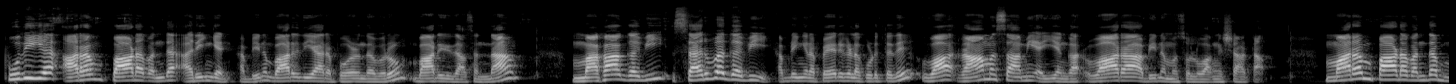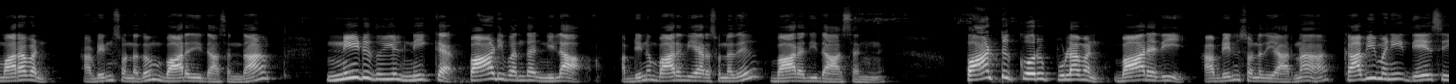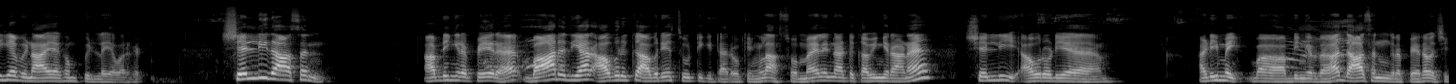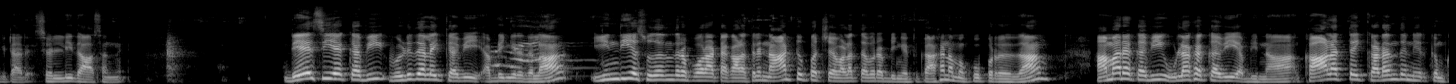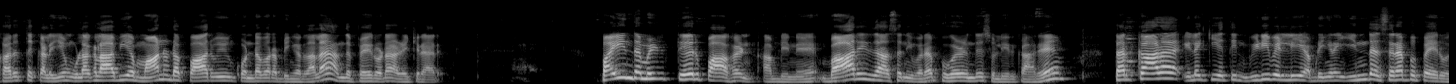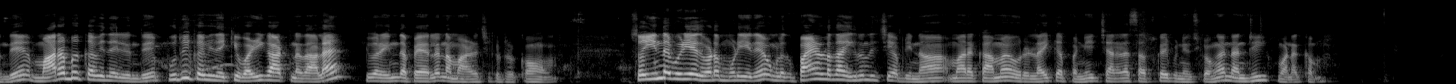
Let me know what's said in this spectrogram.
புதிய அறம் பாட வந்த அறிஞன் அப்படின்னு பாரதியாரை புகழ்ந்தவரும் பாரதிதாசன் தான். மகாகவி சர்வகவி அப்படிங்கிற பெயர்களை கொடுத்தது வா ராமசாமி ஐயங்கார். வாரா அப்படின்னு நம்ம சொல்லுவாங்க ஷார்ட்டா மரம் பாட வந்த மறவன் அப்படின்னு சொன்னதும் பாரதிதாசன் தான். நீடுதுயில் நீக்க பாடி வந்த நிலா அப்படின்னு பாரதியாரை சொன்னது பாரதிதாசன். பாட்டுக்கொரு புலவன் பாரதி அப்படின்னு சொன்னது யாருன்னா கவிமணி தேசிக விநாயகம் பிள்ளை அவர்கள். ஷெல்லிதாசன் அப்படிங்கிற பேரை பாரதியார் அவருக்கு அவரே சூட்டிக்கிட்டார் ஓகேங்களா? ஸோ மேலை நாட்டு கவிஞரான ஷெல்லி அவருடைய அடிமை அப்படிங்கிறதா அப்படிங்கிறதாக தாசனுங்கிற பேரை வச்சுக்கிட்டாரு ஷெல்லிதாசன் தேசிய கவி விடுதலை கவி அப்படிங்கிறதெல்லாம் இந்திய சுதந்திர போராட்ட காலத்தில் நாட்டுப்பற்றை வளர்த்தவர் அப்படிங்கிறதுக்காக நம்ம கூப்பிடுறது தான் அமரகவி உலக கவி அப்படின்னா காலத்தை கடந்து நிற்கும் கருத்துக்களையும் உலகளாவிய மானுட பார்வையும் கொண்டவர் அப்படிங்கிறதால அந்த பெயரோட அழைக்கிறார். பைந்தமிழ் தேர்ப்பாகன் அப்படின்னு பாரதிதாசன் இவரை புகழ்ந்து சொல்லியிருக்காரு. தற்கால இலக்கியத்தின் விடிவெள்ளி அப்படிங்கிற இந்த சிறப்பு பெயர் வந்து மரபு கவிதையிலிருந்து புது கவிதைக்கு வழிகாட்டினதால இவரை இந்த பெயரில் நம்ம அழைச்சிக்கிட்டு இருக்கோம். ஸோ இந்த வீடியோ இதோட முடியுது. உங்களுக்கு பயனுள்ளதாக இருந்துச்சு அப்படின்னா மறக்காமல் ஒரு லைக்கை பண்ணி சேனலை சப்ஸ்கிரைப் பண்ணி வச்சுக்கோங்க. நன்றி வணக்கம்.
